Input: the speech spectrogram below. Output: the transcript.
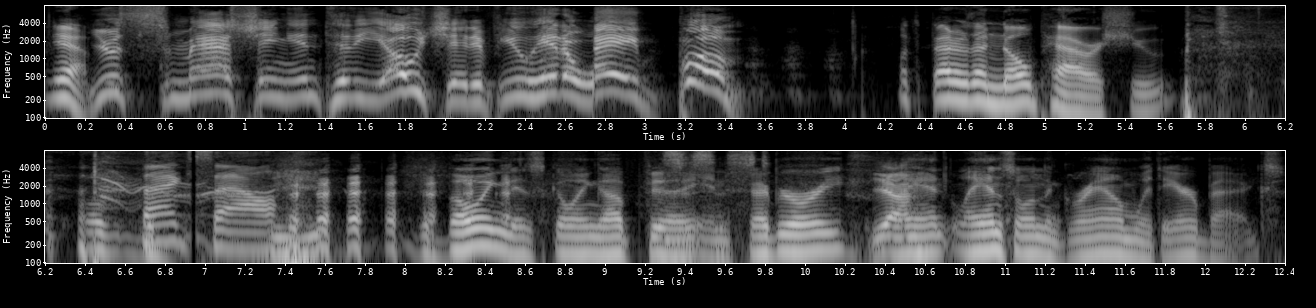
Yeah. You're smashing into the ocean. If you hit a wave, boom. What's better than no parachute? Thanks, Al. The, the Boeing that's going up uh, in February Yeah. land, lands on the ground with airbags.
